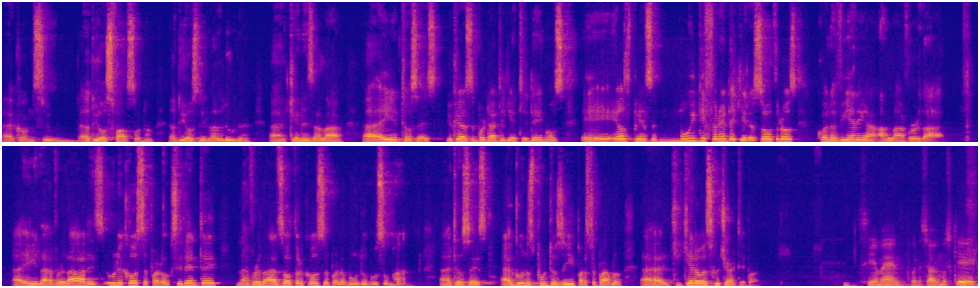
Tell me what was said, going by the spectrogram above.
uh, con su, el Dios falso, ¿no? el Dios de la luna, quien es Alá. y entonces, yo creo que es importante que entendamos, eh, eh, ellos piensan muy diferente que nosotros cuando viene a, a la verdad. Y la verdad es una cosa para Occidente, la verdad es otra cosa para el mundo musulmán. entonces, algunos puntos ahí, Pastor Pablo, que quiero escucharte. Sí, amén. Bueno, sabemos que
